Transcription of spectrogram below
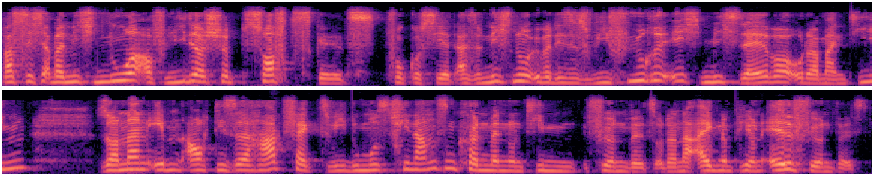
was sich aber nicht nur auf Leadership-Soft-Skills fokussiert. Also nicht nur über dieses, wie führe ich mich selber oder mein Team, sondern eben auch diese Hard Facts, wie du musst Finanzen können, wenn du ein Team führen willst oder eine eigene P&L führen willst.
